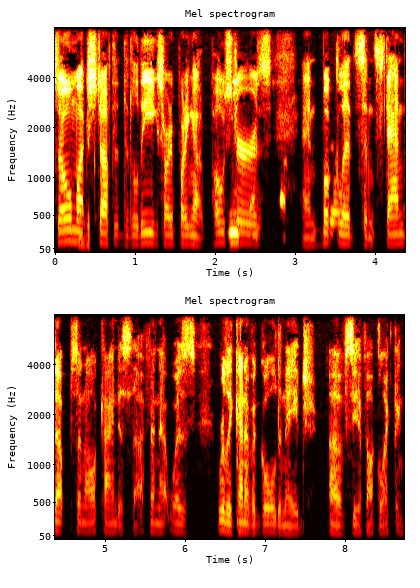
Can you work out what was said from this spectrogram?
so much stuff that the league started putting out posters and booklets and stand ups and all kind of stuff. And that was really kind of a golden age of CFL collecting.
